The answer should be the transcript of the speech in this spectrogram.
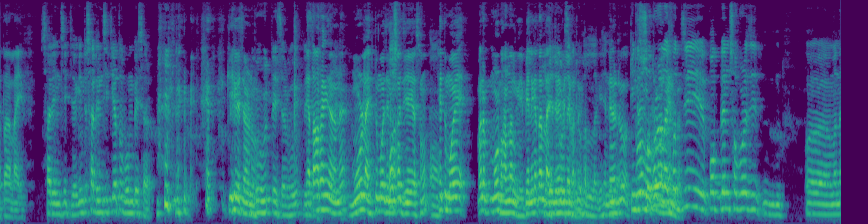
এটা লাইফ স্বাধীন চিটিয়া কিন্তু স্বাধীন চিটিয়াটো বম প্ৰেচাৰ কি হৈছে আৰু বহুত প্ৰেচাৰ বহুত এটা কথা কি জানানে? মোৰ লাইফটো মই যেনেকুৱা জীয়াই আছো। সেইটো মই মানে মোৰ ভাল নালাগে বেলেগ এটা লাইফ ভাল লাগে। কিন্তু চবৰে লাইফত যি প্ৰব্লেম চবৰে যি মানে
